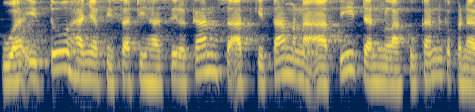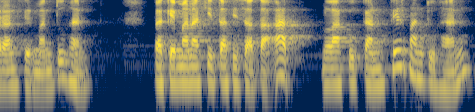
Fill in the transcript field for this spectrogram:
Buah itu hanya bisa dihasilkan saat kita menaati dan melakukan kebenaran firman Tuhan. Bagaimana kita bisa taat? Melakukan firman Tuhan,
